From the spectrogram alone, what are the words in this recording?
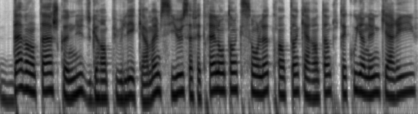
davantage connue du grand public. Hein. Même si eux, ça fait très longtemps qu'ils sont là, 30 ans, 40 ans, tout à coup, il y en a une qui arrive,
